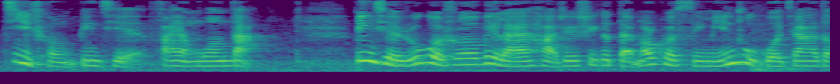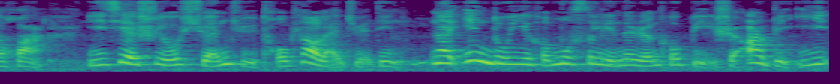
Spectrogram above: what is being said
继承，并且发扬光大，并且如果说未来哈这是一个 democracy 民主国家的话，一切是由选举投票来决定，那印度裔和穆斯林的人口比是二比一，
